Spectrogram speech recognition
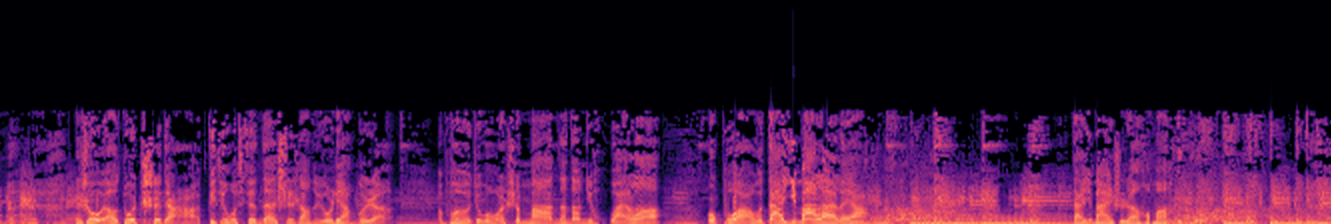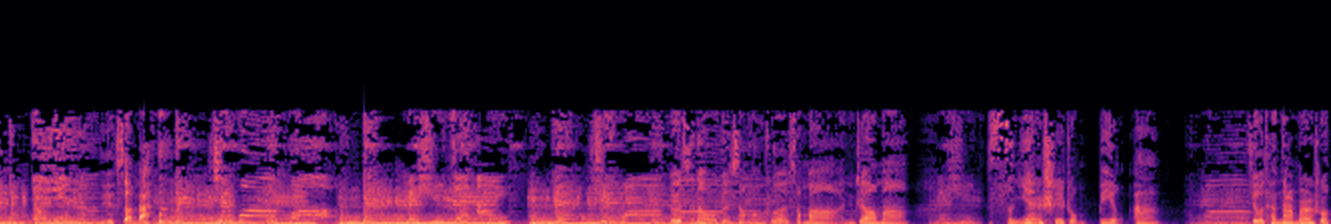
他说我要多吃点啊，毕竟我现在身上呢有两个人。朋友就问我什么？难道你怀了？我说不啊，我大姨妈来了呀。大姨妈也是人好吗？也算吧。一次呢，我跟小萌说：“小萌，你知道吗？思念是一种病啊。”结果他纳闷说：“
